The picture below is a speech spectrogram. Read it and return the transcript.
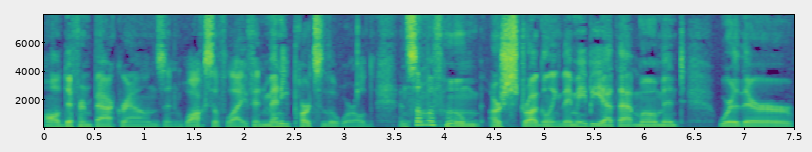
all different backgrounds and walks of life in many parts of the world, and some of whom are struggling. They may be at that moment where they're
